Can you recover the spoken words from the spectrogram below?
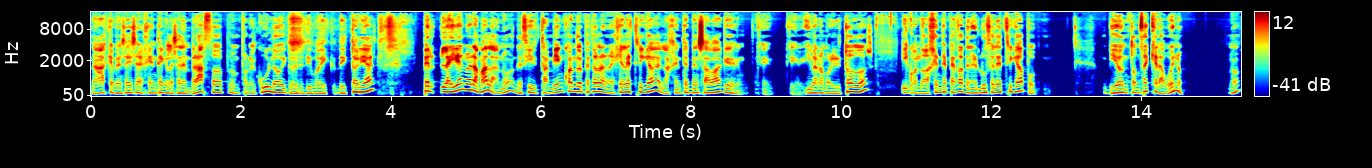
nada más que pensáis en gente que le salen brazos por el culo y todo ese tipo de, de historias. Pero la idea no era mala, ¿no? Es decir, también cuando empezó la energía eléctrica, la gente pensaba que, que- que iban a morir todos. Y cuando la gente empezó a tener luz eléctrica, pues vio entonces que era bueno. ¿no?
